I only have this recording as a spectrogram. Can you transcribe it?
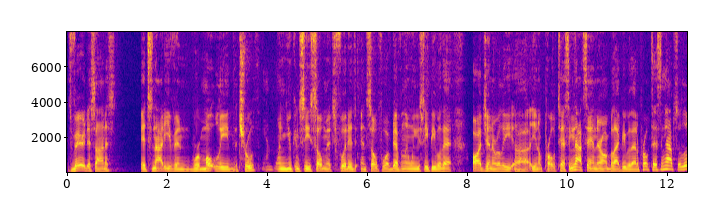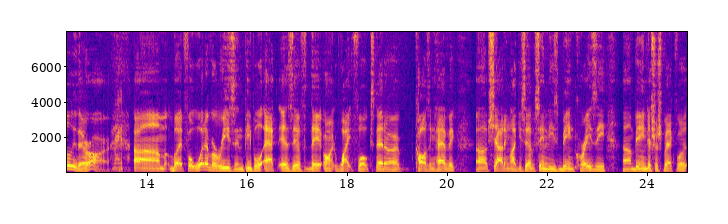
It's very dishonest. It's not even remotely the truth yeah. when you can see so much footage and so forth. Definitely when you see people that are generally, uh, you know, protesting. Not saying there aren't black people that are protesting. Absolutely, there are. Right. Um, but for whatever reason, people act as if they aren't white folks that are causing havoc. Uh, shouting, like you said, obscenities, being crazy, um, being disrespectful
